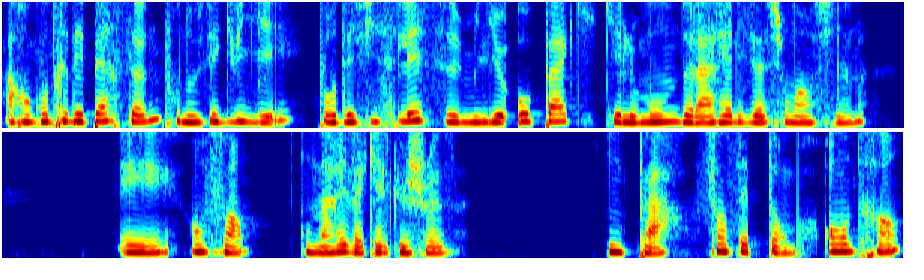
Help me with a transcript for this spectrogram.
à rencontrer des personnes pour nous aiguiller, pour déficeler ce milieu opaque qu'est le monde de la réalisation d'un film. Et enfin, on arrive à quelque chose. On part, fin septembre, en train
